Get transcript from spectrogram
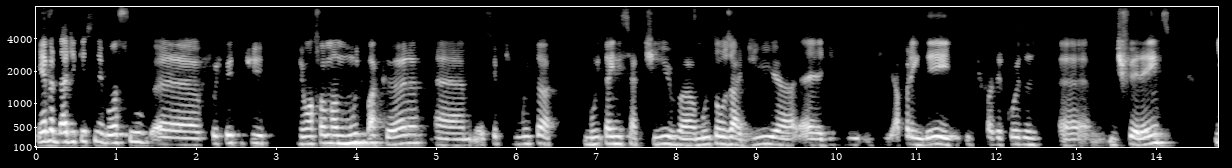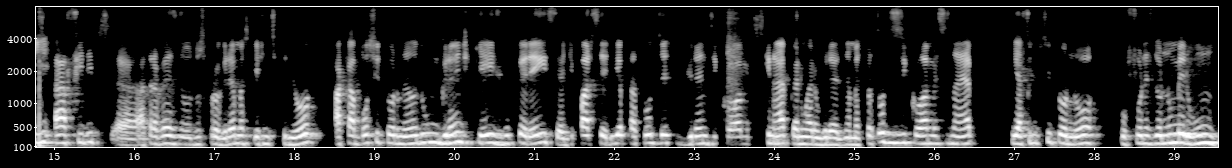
E a verdade é que esse negócio é, foi feito de, de uma forma muito bacana. É, eu sempre tive muita, muita iniciativa, muita ousadia é, de, de, de, aprender e de, fazer coisas é, diferentes. E a Philips, é, através do, dos programas que a gente criou, acabou se tornando um grande case referência de parceria para todos esses grandes e-commerces, que na época não eram grandes, né, mas para todos os e-commerces na época. E a Philips se tornou o fornecedor número um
